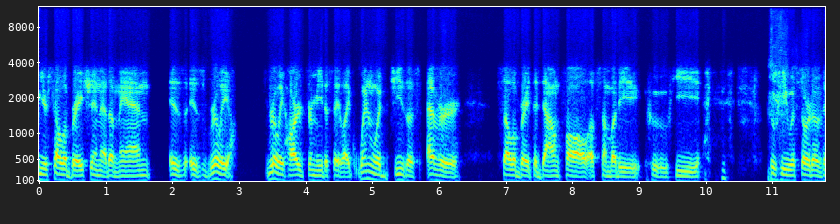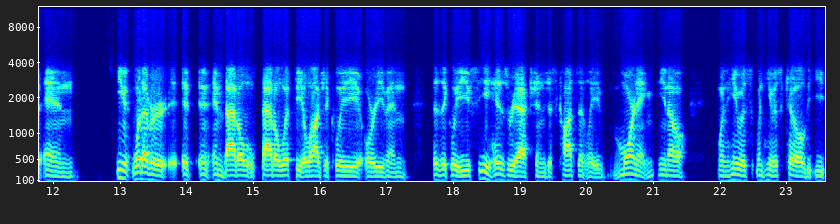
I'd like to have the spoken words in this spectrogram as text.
your celebration at a man is, is really, really hard for me to say, like, when would Jesus ever celebrate the downfall of somebody who he, who he was sort of in, even whatever in, in battle, battle with theologically, or even physically you see his reaction just constantly mourning you know when he was when he was killed he,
